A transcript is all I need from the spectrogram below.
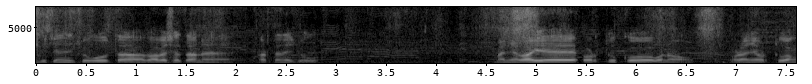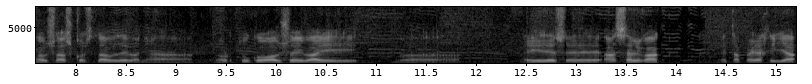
egiten ditugu eta babesetan e, hartzen ditugu. Baina bai e, hortuko, bueno, orain hortuan gauza asko ez daude, baina hortuko gauzei bai, ba, e, azelgak eta perejila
